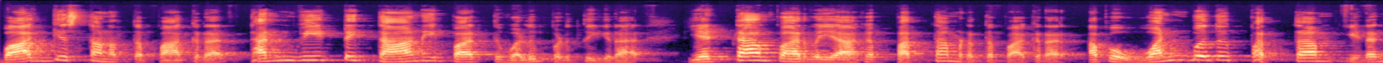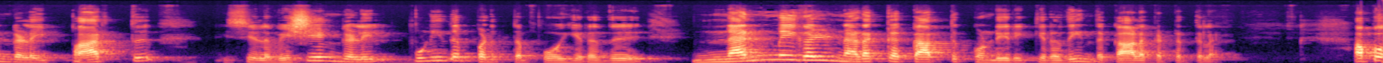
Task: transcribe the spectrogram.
பாக்யஸ்தானத்தை பார்க்குறார் தன் வீட்டை தானே பார்த்து வலுப்படுத்துகிறார் எட்டாம் பார்வையாக பத்தாம் இடத்தை பார்க்குறார். அப்போ ஒன்பது பத்தாம் இடங்களை பார்த்து சில விஷயங்களில் புனிதப்படுத்த போகிறது. நன்மைகள் நடக்க காத்து கொண்டிருக்கிறது இந்த காலகட்டத்தில். அப்போ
